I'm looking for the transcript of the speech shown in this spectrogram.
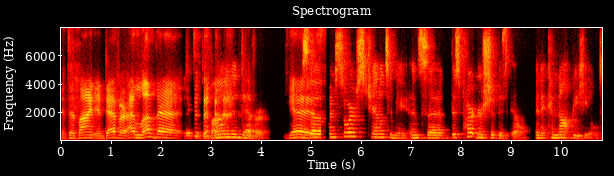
A divine endeavor. I love that. It's a divine endeavor. Yes. So when Source channeled to me and said, This partnership is ill and it cannot be healed,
